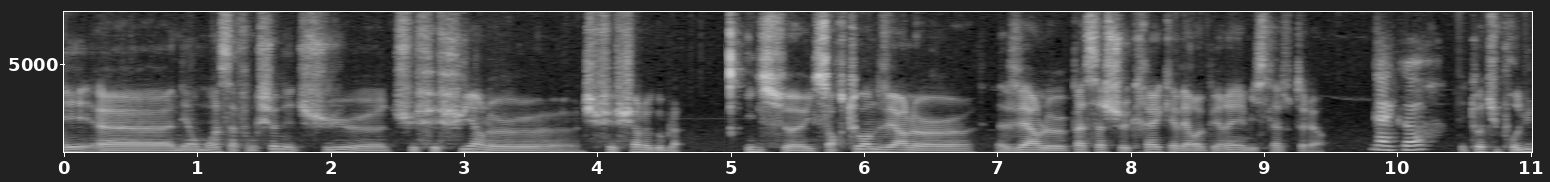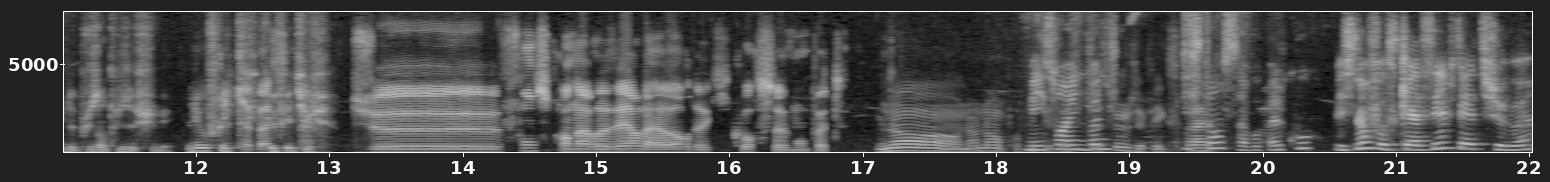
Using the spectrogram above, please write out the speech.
Et euh, néanmoins, ça fonctionne et tu, euh, tu, fais fuir le, tu fais fuir le gobelin. Il se, il se retourne vers le, vers le passage secret qu'avait repéré Misla tout à l'heure. D'accord. Et toi, tu produis de plus en plus de fumée. Léofric, Tabac, que fais-tu Je fonce prendre un revers la horde qui course mon pote. Non, non, non, profitez Mais ils de sont la à une bonne situation, j'ai fait exprès. Distance, ça vaut pas le coup. Mais sinon, faut se casser peut-être, je sais pas.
